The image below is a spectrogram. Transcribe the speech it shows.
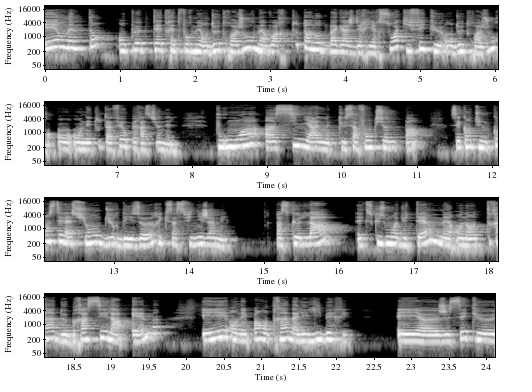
Et en même temps, on peut peut-être être formé en 2 3 jours mais avoir tout un autre bagage derrière soi qui fait que en 2 3 jours, on est tout à fait opérationnel. Pour moi, un signal que ça fonctionne pas, c'est quand une constellation dure des heures et que ça se finit jamais. Parce que là, excuse-moi du terme, mais on est en train de brasser la M et on n'est pas en train d'aller libérer. Et euh, je sais que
